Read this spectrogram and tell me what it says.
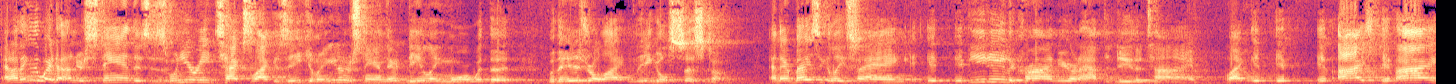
And I think the way to understand this is when you read texts like Ezekiel, and you understand they're dealing more with the, with the Israelite legal system. And they're basically saying, if, if you do the crime, you're going to have to do the time. Like, if, if, if I, if I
